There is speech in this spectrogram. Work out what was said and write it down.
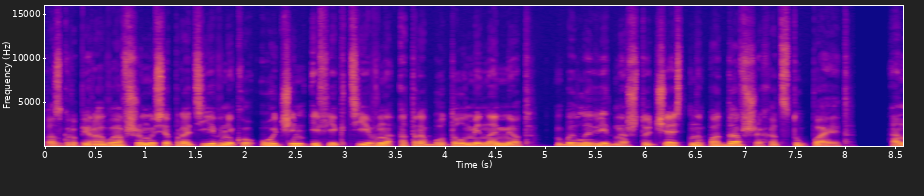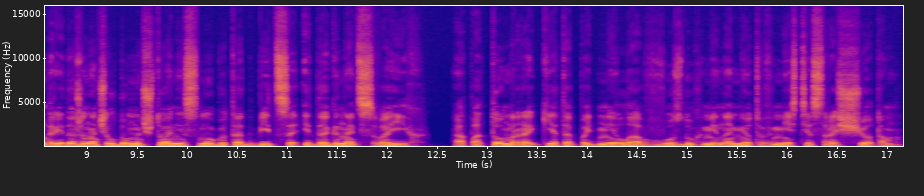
По сгруппировавшемуся противнику очень эффективно отработал миномет. Было видно, что часть нападавших отступает. Андрей даже начал думать, что они смогут отбиться и догнать своих. А потом ракета подняла в воздух миномет вместе с расчетом,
